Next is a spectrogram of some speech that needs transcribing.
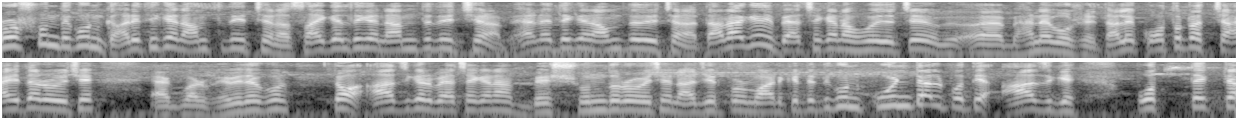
রসুন দেখুন, গাড়ি থেকে নামতে দিচ্ছে না, সাইকেল থেকে নামতে দিচ্ছে না, ভ্যানে থেকে নামতে দিচ্ছে না। তার আগেই বেচাকেনা হয়ে যাচ্ছে ভ্যানে বসে। তাহলে কতটা চাহিদা রয়েছে? একবার ভেবে দেখুন। তো আজকের বেচাকেনা বেশ সুন্দর রয়েছে নাজিরপুর মার্কেটে। দেখুন, কুইন্টাল প্রতি আজকে প্রত্যেকটা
